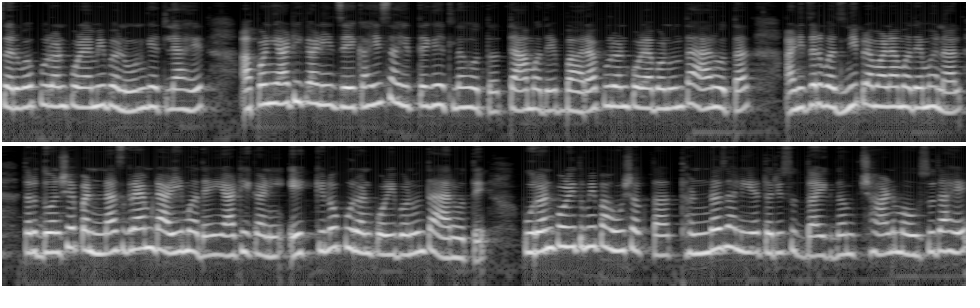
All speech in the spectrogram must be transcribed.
सर्व पुरणपोळ्या मी बनवून घेतल्या आहेत. आपण या ठिकाणी जे काही साहित्य घेतलं होतं त्यामध्ये बारा पुरणपोळ्या बनवून तयार होतात. आणि जर वजनी प्रमाणामध्ये म्हणाल तर दोनशे पन्नास ग्रॅम डाळीमध्ये या ठिकाणी एक किलो पुरणपोळी बनवून तयार होते. पुरणपोळी तुम्ही पाहू शकता. थंड झाली आहे तरीसुद्धा एकदम छान मौसूद आहे.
